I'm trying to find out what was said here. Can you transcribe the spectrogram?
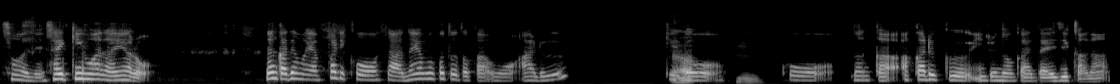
そうやね、最近はなんやろ。なんかでもやっぱりこうさ、悩むこととかもある？けど、うん、こう、なんか明るくいるのが大事かな。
